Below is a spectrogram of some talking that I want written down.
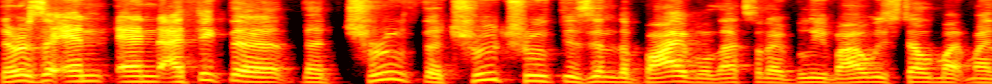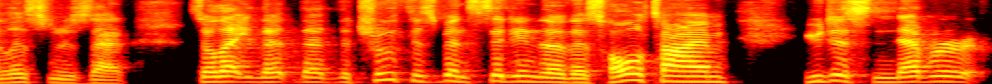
There's a and and I think the the truth, the true truth is in the Bible. That's what I believe. I always tell my, my listeners that. So like the, the the truth has been sitting there this whole time. You just never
